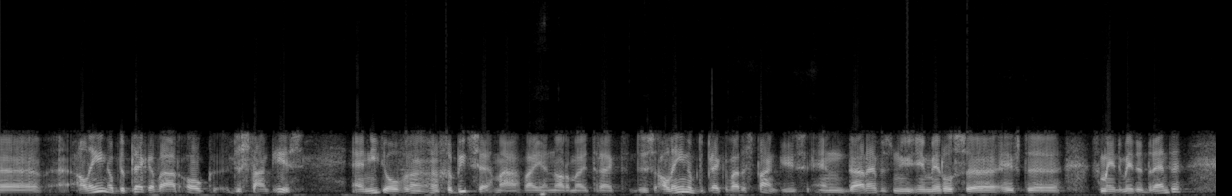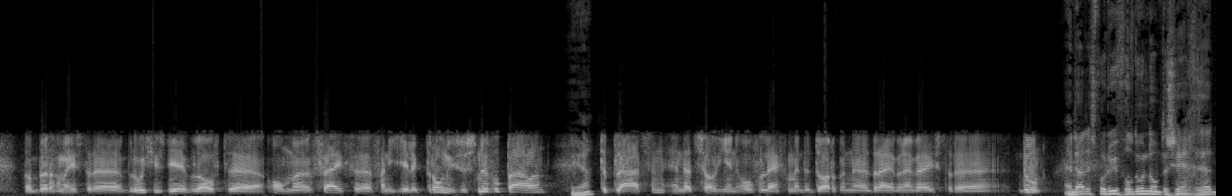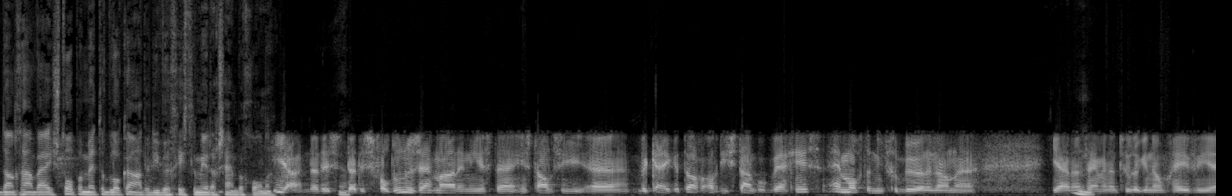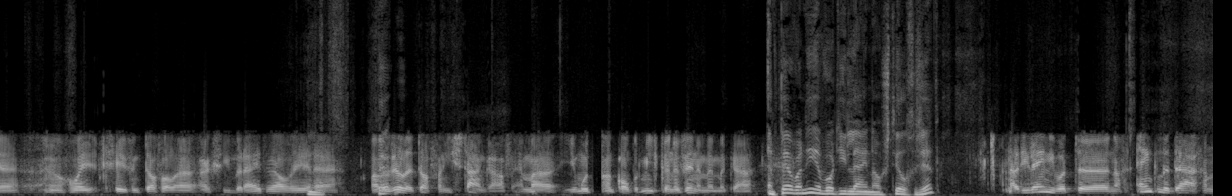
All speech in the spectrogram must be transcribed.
alleen op de plekken waar ook de stank is. En niet over een, gebied, zeg maar, waar je een norm uittrekt. Dus alleen op de plekken waar de stank is. En daar hebben ze nu inmiddels, uh, heeft de gemeente Midden-Drenthe burgemeester uh, Broertjes die heeft beloofd om vijf van die elektronische snuffelpalen Ja. te plaatsen. En dat zou hij in overleg met de dorpen Drijven en Wijster doen. En dat is voor u voldoende om te zeggen... dan gaan wij stoppen met de blokkade die we gistermiddag zijn begonnen. Ja, dat is, dat is voldoende zeg maar in eerste instantie. we kijken toch of die stank ook weg is. En mocht het niet gebeuren dan... Ja, dan zijn we natuurlijk in de omgeving, uh, omgeving toch wel uh, actie bereid wel weer. Uh, maar we willen toch van die stank af. En maar je moet een compromis kunnen vinden met elkaar. En per wanneer wordt die lijn nou stilgezet? Nou, die lijn die wordt nog enkele dagen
